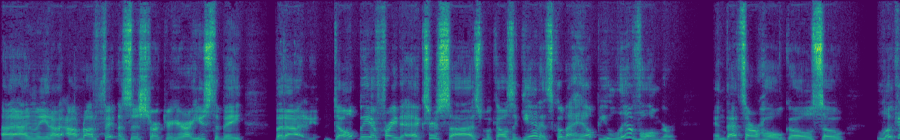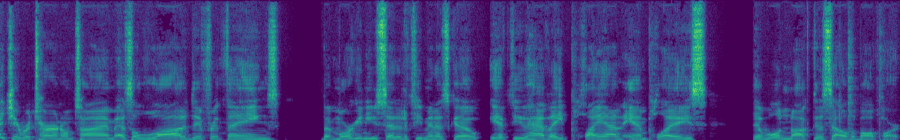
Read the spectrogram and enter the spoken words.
I, I mean, I, I'm not a fitness instructor here. I used to be, but I don't be afraid to exercise because again, it's going to help you live longer. And that's our whole goal. So look at your return on time as a lot of different things. But Morgan, you said it a few minutes ago. If you have a plan in place, then we'll knock this out of the ballpark.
